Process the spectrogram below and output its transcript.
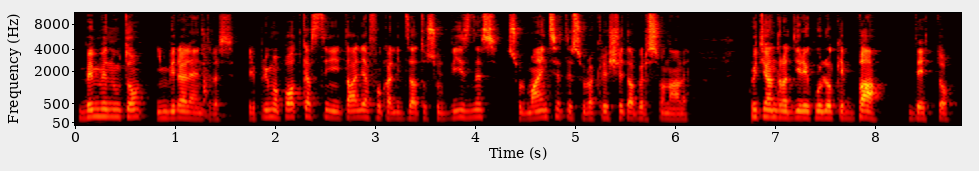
Benvenuto in Be Relentless, il primo podcast in Italia focalizzato sul business, sul mindset e sulla crescita personale. Qui ti andrò a dire quello che va detto,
